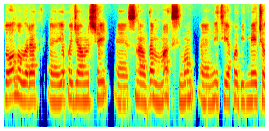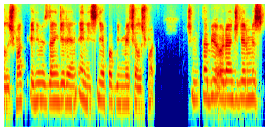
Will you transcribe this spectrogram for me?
Doğal olarak e, yapacağımız şey e, sınavda maksimum neti yapabilmeye çalışmak, elimizden gelenin en iyisini yapabilmeye çalışmak. Şimdi tabii öğrencilerimiz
